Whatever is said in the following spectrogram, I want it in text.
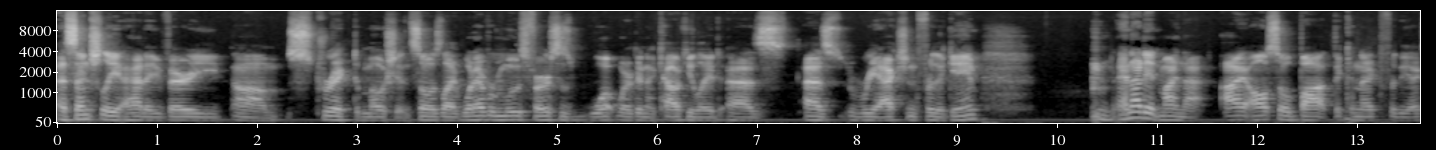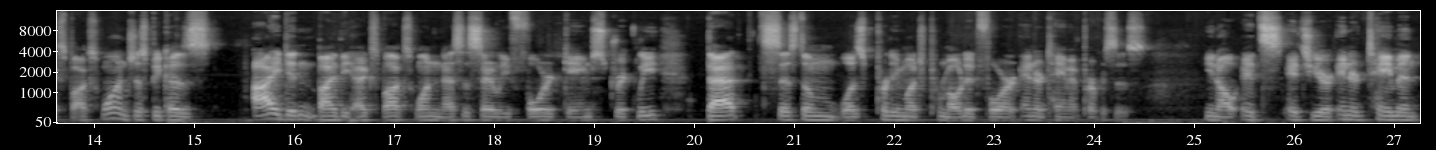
essentially, I had a very um, strict motion. So it's like whatever moves first is what we're gonna calculate as as reaction for the game. and I didn't mind that. I also bought the Kinect for the Xbox One just because I didn't buy the Xbox One necessarily for games strictly. That system was pretty much promoted for entertainment purposes. You know, it's it's your entertainment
